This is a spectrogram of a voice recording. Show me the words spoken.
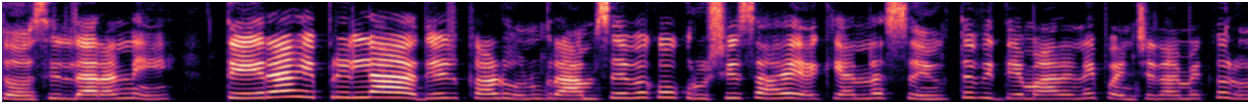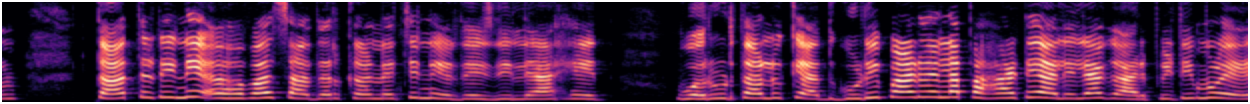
तहसीलदारांनी तेरा एप्रिलला आदेश काढून ग्रामसेवक व कृषी सहाय्यक यांना संयुक्त विद्यमानाने पंचनामे करून तातडीने अहवाल सादर करण्याचे निर्देश दिले आहेत. वरुड तालुक्यात गुढीपाडव्याला पहाटे आलेल्या गारपिटीमुळे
